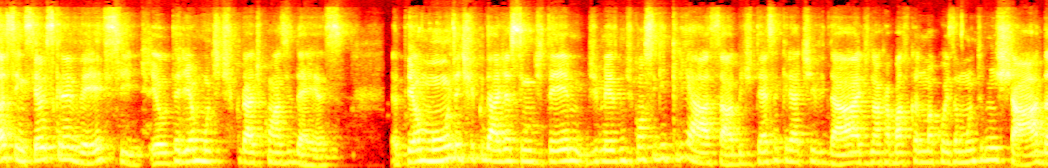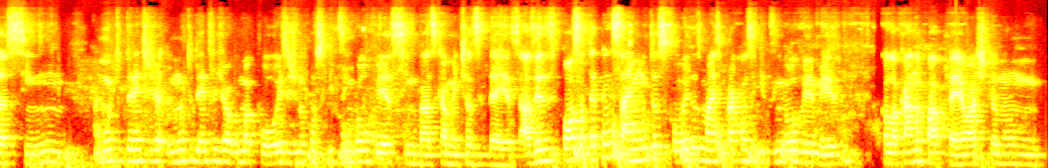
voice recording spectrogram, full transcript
assim, se eu escrevesse, eu teria muita dificuldade com as ideias. Eu tenho muita dificuldade, assim, de ter, de mesmo de conseguir criar, sabe? De ter essa criatividade, não acabar ficando uma coisa muito minchada, assim, muito dentro de, muito dentro de alguma coisa, de não conseguir desenvolver, assim, basicamente as ideias. Às vezes posso até pensar em muitas coisas, mas para conseguir desenvolver mesmo, colocar no papel, acho que eu não,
